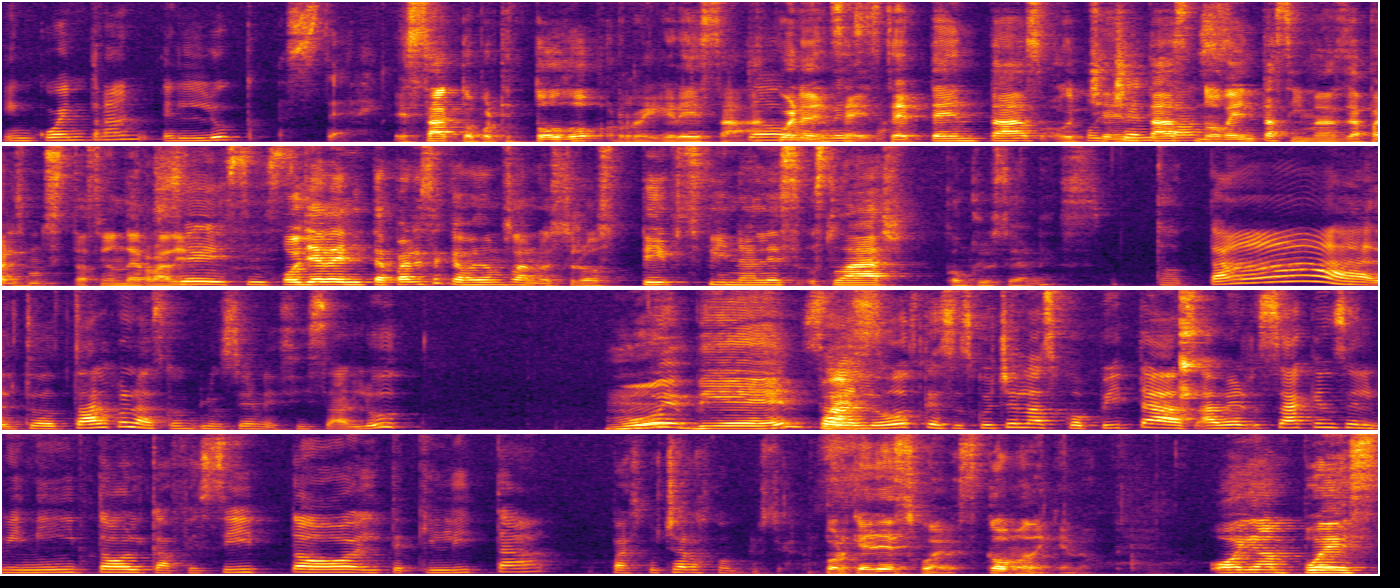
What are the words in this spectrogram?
encuentran el look aesthetic. Exacto, porque todo regresa. Todo Acuérdense, regresa. 70s, 80s, 80s. 90s y más. Ya parecemos estación de radio. Sí, sí, sí. Oye, Denny, ¿te parece que vayamos a nuestros tips finales slash conclusiones? Total, total con las conclusiones. Y salud. Muy bien, pues. Salud, que se escuchen las copitas. A ver, sáquense el vinito, el cafecito, el tequilita para escuchar las conclusiones. Porque ya es jueves, ¿cómo de que no? Oigan, pues,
